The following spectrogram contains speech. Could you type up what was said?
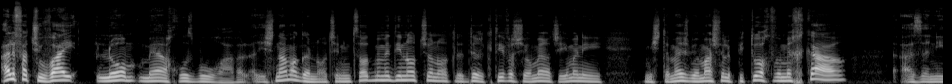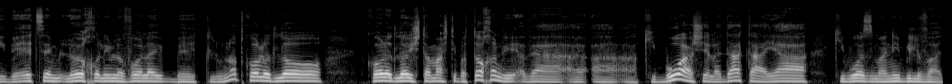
א', התשובה היא לא 100% ברורה, אבל ישנם הגנות שנמצאות במדינות שונות לדירקטיבה שאומרת שאם אני משתמש במשהו לפיתוח ומחקר, אז אני בעצם לא יכולים לבוא אליי בתלונות כל עוד לא, כל עוד לא השתמשתי בתוכן, והקיבוע של ה data היה קיבוע זמני בלבד.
